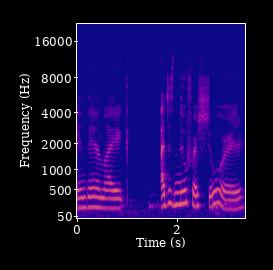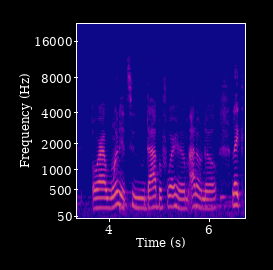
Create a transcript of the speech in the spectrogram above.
And then, like, I just knew for sure, or I wanted to die before him. I don't know. Like,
